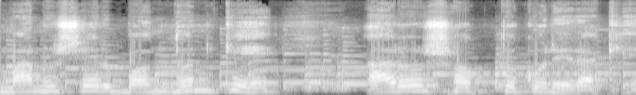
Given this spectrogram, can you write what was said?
মানুষের বন্ধনকে আরও শক্ত করে রাখে।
